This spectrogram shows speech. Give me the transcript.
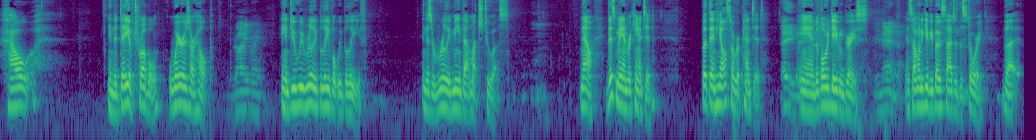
how in the day of trouble, where is our help? Right, right. And do we really believe what we believe? And does it really mean that much to us? Now, this man recanted, but then he also repented. Amen. And the Lord gave him grace. Amen. And so I want to give you both sides of the story. But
